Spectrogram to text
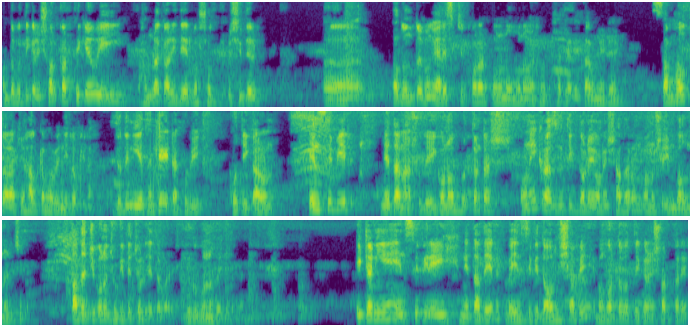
অন্তর্বর্তীকালীন সরকার থেকেও এই হামলাকারীদের বা সন্ত্রাসীদের তদন্ত এবং অ্যারেস্ট করার কোনো নমুনাও এখন দেখা যায়নি। তার মানে এটা সামহাও তারা কি হালকাভাবে নিল কিনা? যদি নিয়ে থাকে, এটা খুবই ক্ষতি। কারণ এনসিপির নেতা না, শুধু এই গণ অভ্যুত্থানটা অনেক রাজনৈতিক দলে অনেক সাধারণ মানুষের ইনভলভমেন্ট ছিল। তাদের জীবনও ঝুঁকিতে চলে যেতে পারে, ঝুঁকিপূর্ণ হয়ে যেতে পারে। এটা নিয়ে এনসিপির এই নেতাদের বা এনসিপি দল হিসাবে এবং অন্তর্বর্তীকালীন সরকারের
